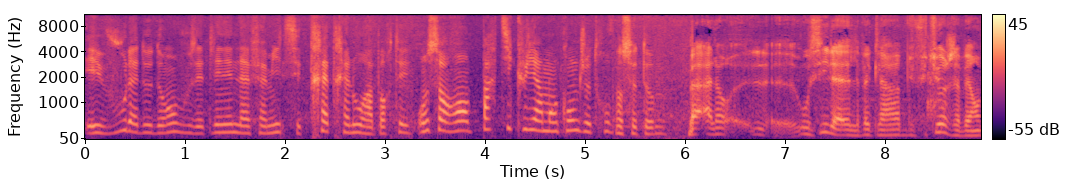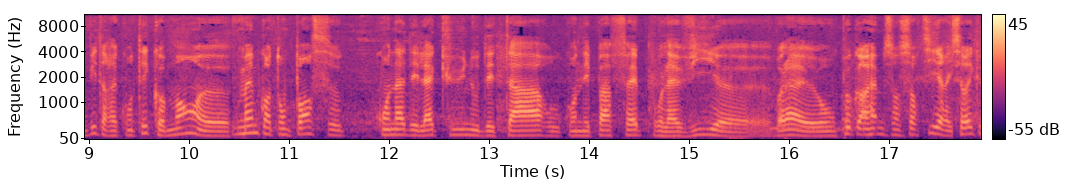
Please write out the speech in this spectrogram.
Et vous, là-dedans, vous êtes l'aîné de la famille. C'est très, très lourd à porter. On s'en rend particulièrement compte, je trouve, dans ce tome. Bah alors, euh, aussi, avec l'Arabe du futur, j'avais envie de raconter comment, même quand on pense qu'on a des lacunes ou des tares ou qu'on n'est pas fait pour la vie, euh, voilà, euh, on peut quand même s'en sortir. Et c'est vrai que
